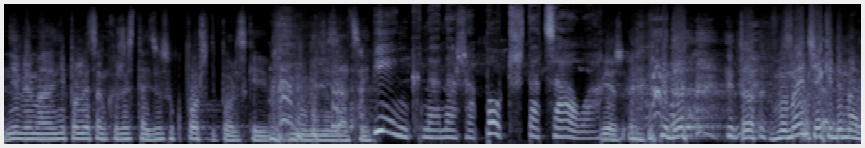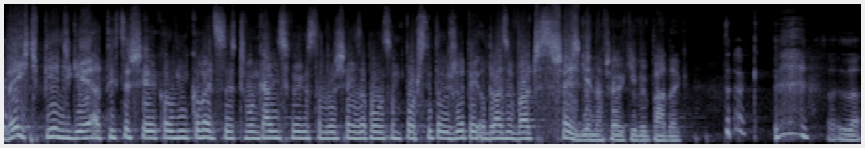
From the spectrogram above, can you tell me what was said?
Nie wiem, ale nie polecam korzystać z usług Poczty Polskiej w mobilizacji. Piękna nasza poczta cała. wiesz, To w momencie, kiedy ma wejść 5G, a ty chcesz się komunikować ze członkami swojego stowarzyszenia za pomocą poczty, to już lepiej od razu walcz z 6G na wszelki wypadek. za,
